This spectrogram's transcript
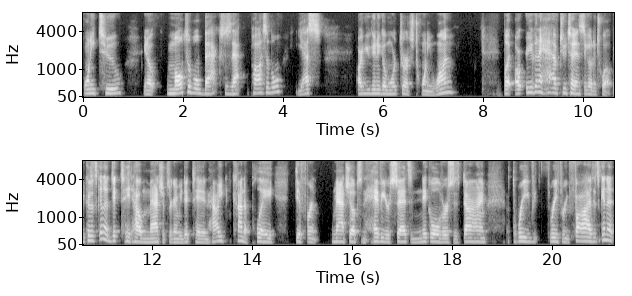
22? You know, multiple backs. Is that possible? Yes. Are you going to go more towards 21? But are you going to have two tight ends to go to 12? Because it's going to dictate how matchups are going to be dictated and how you can kind of play different matchups and heavier sets and nickel versus dime, three, three, three, fives. It's going to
